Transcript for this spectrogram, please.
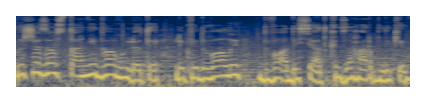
Лише за останні два вильоти ліквідували два десятки загарбників.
